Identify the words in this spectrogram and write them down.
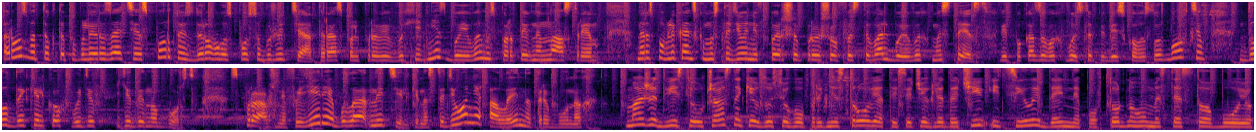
Розвиток та популяризація спорту і здорового способу життя. Тирасполь провів вихідні з бойовим і спортивним настроєм. На республіканському стадіоні вперше пройшов фестиваль бойових мистецтв від показових виступів військовослужбовців до декількох видів єдиноборств. Справжня феєрія була не тільки на стадіоні, але й на трибунах. Майже 200 учасників з усього Придністров'я, тисячі глядачів і цілий день неповторного мистецтва бою.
